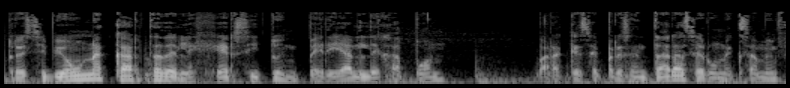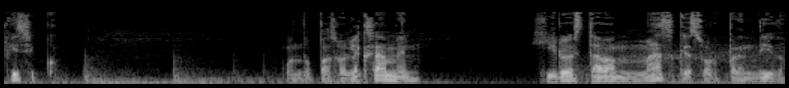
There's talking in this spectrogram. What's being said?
recibió una carta del ejército imperial de Japón para que se presentara a hacer un examen físico. Cuando pasó el examen, Hiro estaba más que sorprendido.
